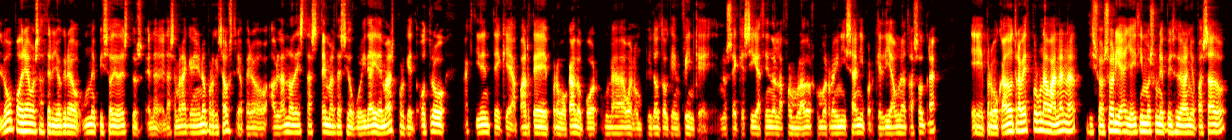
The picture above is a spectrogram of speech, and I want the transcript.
luego podríamos hacer, yo creo, un episodio de estos en la, semana que viene, no porque es Austria, pero hablando de estos temas de seguridad y demás, porque otro accidente que aparte provocado por una, bueno, un piloto que, en fin, que no sé qué sigue haciendo en la Fórmula 2 como Roy Nissani porque lía una tras otra, provocado otra vez por una banana disuasoria, ya hicimos un episodio el año pasado,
